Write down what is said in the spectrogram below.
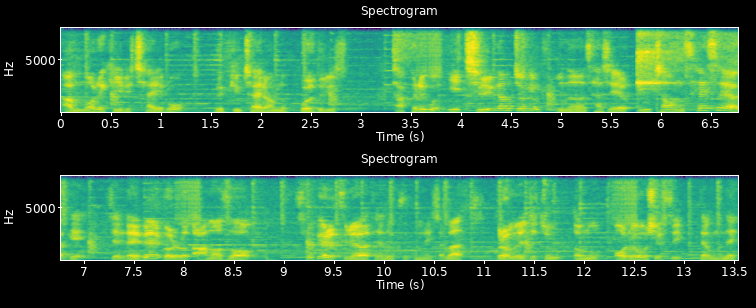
앞머리 길이 차이로 느낌 차이를 한번 보여드리겠습니다. 자 그리고 이 질감적인 부분은 사실 엄청 세세하게 이제 레벨별로 나눠서 소개를 드려야 되는 부분이지만 그러면 이제 좀 너무 어려우실 수 있기 때문에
